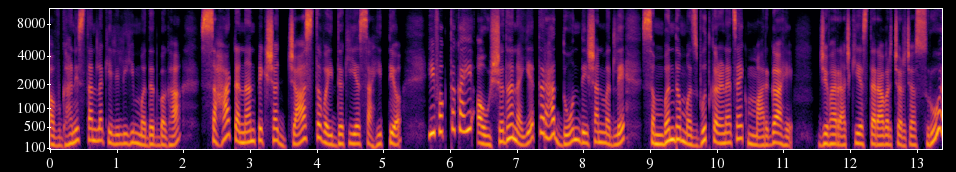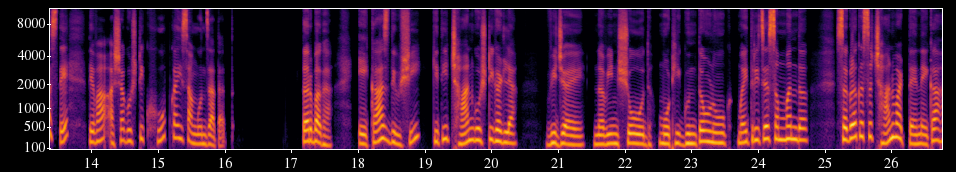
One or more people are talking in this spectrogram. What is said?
अफगाणिस्तानला केलेली ही मदत बघा सहा टनांपेक्षा जास्त वैद्यकीय साहित्य ही फक्त काही औषधं नाहीये तर हा दोन देशांमधले संबंध मजबूत करण्याचा एक मार्ग आहे. जेव्हा राजकीय स्तरावर चर्चा सुरू असते तेव्हा अशा गोष्टी खूप काही सांगून जातात. तर बघा एकाच दिवशी किती छान गोष्टी घडल्या. विजय नवीन शोध मोठी गुंतवणूक मैत्रीचे संबंध सगळं कसं छान वाटतंय नाही का?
